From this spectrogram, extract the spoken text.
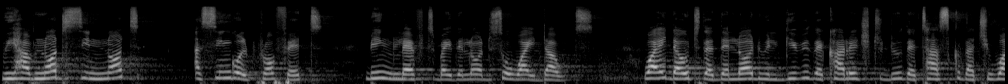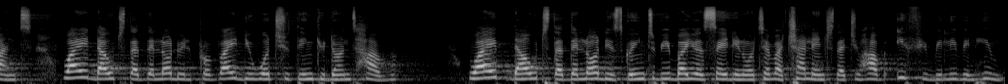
We have not seen not a single prophet being left by the Lord, so why doubt? Why doubt that the Lord will give you the courage to do the task that you want? Why doubt that the Lord will provide you what you think you don't have? Why doubt that the Lord is going to be by your side in whatever challenge that you have if you believe in Him,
